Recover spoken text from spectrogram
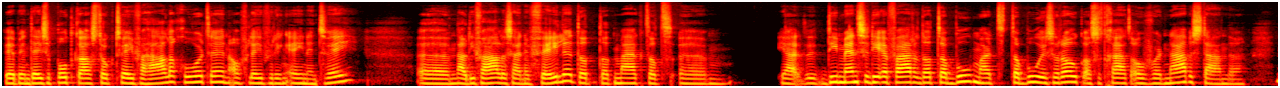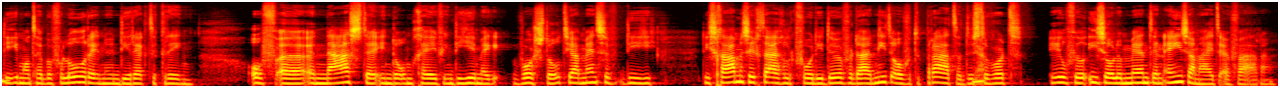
We hebben in deze podcast ook twee verhalen gehoord, hè, in aflevering 1 en 2. Uh, nou, die verhalen zijn er vele. Dat, dat maakt dat um, ja, de, die mensen die ervaren dat taboe, maar het taboe is er ook als het gaat over nabestaanden die iemand hebben verloren in hun directe kring. Of uh, een naaste in de omgeving die hiermee worstelt. Ja, mensen die, die schamen zich er eigenlijk voor, die durven daar niet over te praten. Dus ja. er wordt heel veel isolement en eenzaamheid ervaren.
